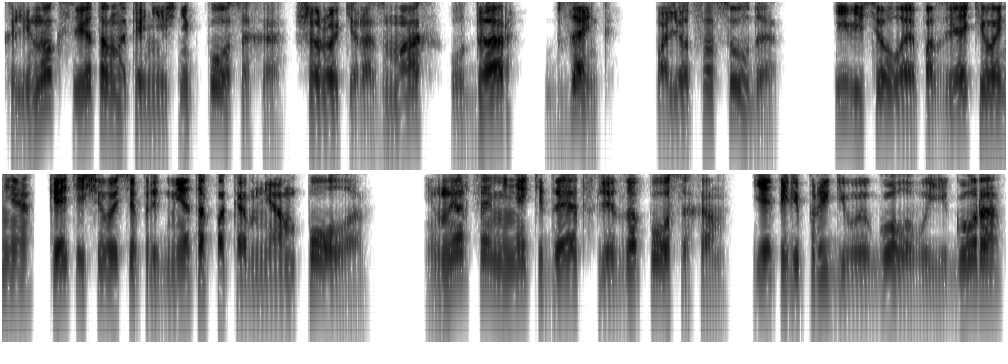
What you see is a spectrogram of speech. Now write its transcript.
Клинок света в наконечник посоха, широкий размах, удар, Бзаньк! Полет сосуда. И веселое позвякивание катящегося предмета по камням пола. Инерция меня кидает вслед за посохом. Я перепрыгиваю голову Егора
